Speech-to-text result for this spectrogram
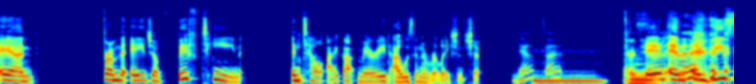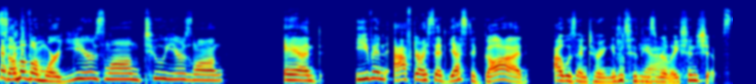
And from the age of 15 until I got married, I was in a relationship. Yeah, that. Mm. Ten years. And and and these some of them were years long, 2 years long. And even after I said yes to God, I was entering into these Yeah. relationships.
